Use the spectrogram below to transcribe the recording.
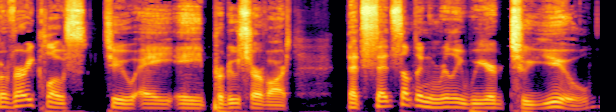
we're very close to a a producer of ours that said something really weird to you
